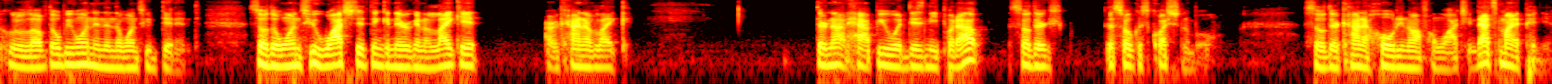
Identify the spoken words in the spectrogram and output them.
who loved Obi Wan, and then the ones who didn't. So the ones who watched it thinking they were gonna like it are kind of like they're not happy with Disney put out. So their Ahsoka's questionable. So they're kind of holding off on watching. That's my opinion.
